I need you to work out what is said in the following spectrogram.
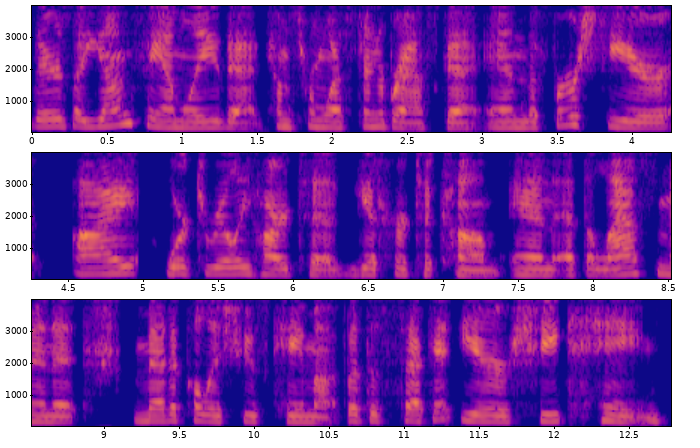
there's a young family that comes from Western Nebraska. And the first year, I worked really hard to get her to come. And at the last minute, medical issues came up. But the second year, she came.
